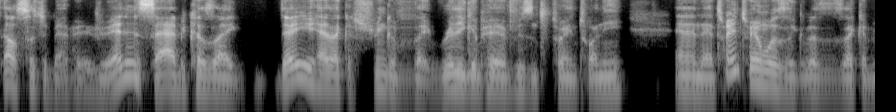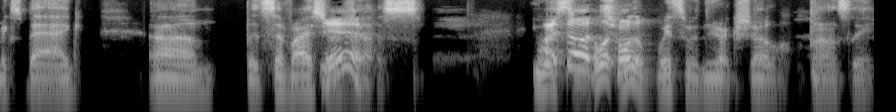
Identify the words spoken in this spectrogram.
that was such a bad pay per view, and it's sad because like there you had like a string of like really good pay per views in 2020, and then 2020 was like was like a mixed bag. Um, but Survivor yeah. just was, I thought what, 20- what a waste of a New York show, honestly.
